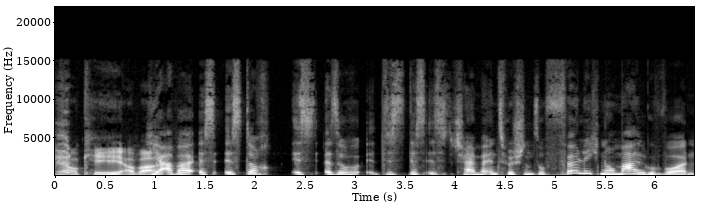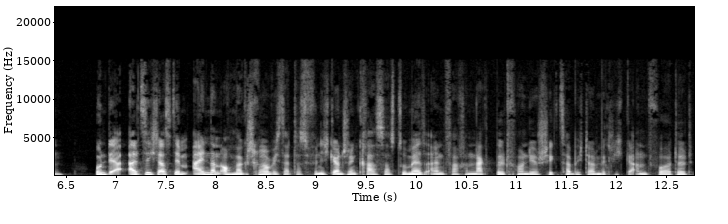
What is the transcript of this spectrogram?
Ja, okay, aber Ja, aber es ist doch, ist, also, das, das ist scheinbar inzwischen so völlig normal geworden. Und als ich das dem einen dann auch mal geschrieben habe, habe ich gesagt, das finde ich ganz schön krass, dass du mir jetzt einfach ein Nacktbild von dir schickst, habe ich dann wirklich geantwortet.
